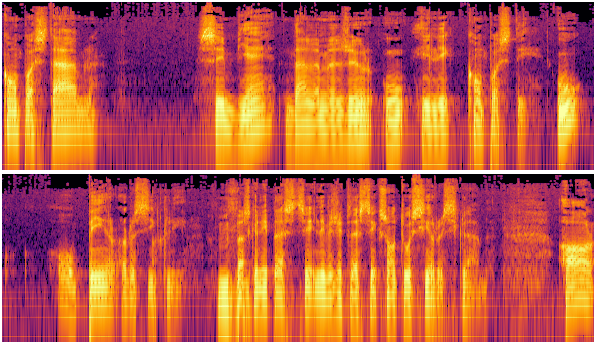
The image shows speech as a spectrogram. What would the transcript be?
compostable, c'est bien dans la mesure où il est composté ou au pire recyclé. Parce que les, plastiques, les végés plastiques sont aussi recyclables. Or,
